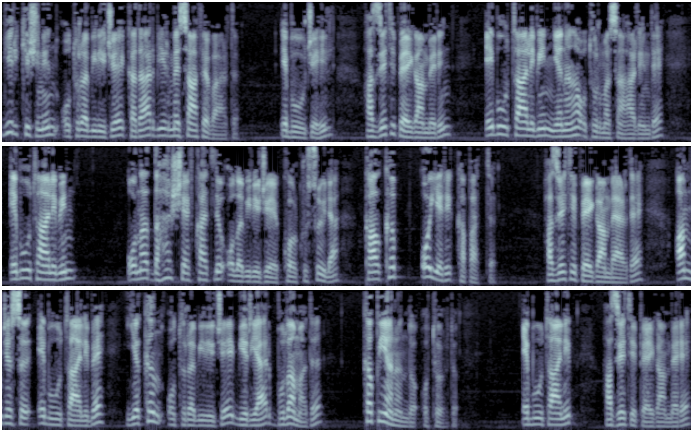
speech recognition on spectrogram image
bir kişinin oturabileceği kadar bir mesafe vardı. Ebu Cehil, Hazreti Peygamber'in Ebu Talib'in yanına oturması halinde, Ebu Talib'in ona daha şefkatli olabileceği korkusuyla kalkıp o yeri kapattı. Hazreti Peygamber de amcası Ebu Talib'e yakın oturabileceği bir yer bulamadı, kapı yanında oturdu. Ebu Talip, Hazreti Peygamber'e,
